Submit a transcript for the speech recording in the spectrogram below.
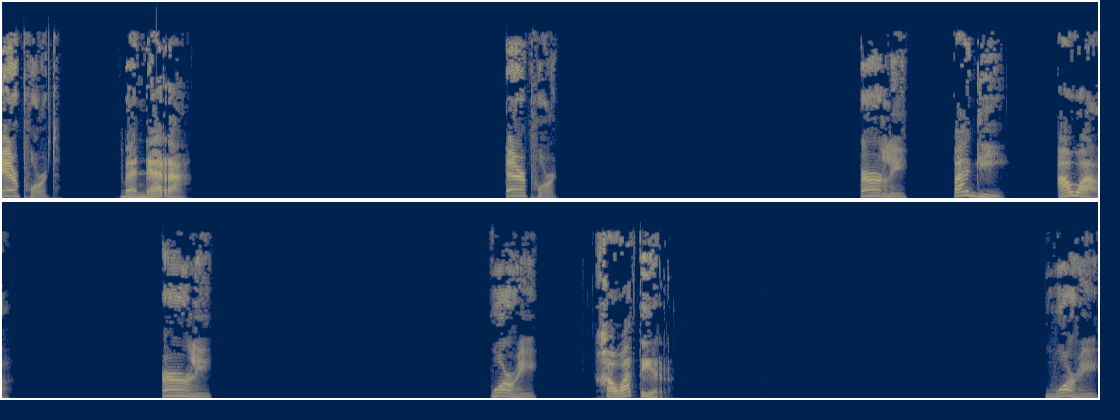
Airport, Bandara, airport. Early, pagi, awal, early. Worry, khawatir, worry.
